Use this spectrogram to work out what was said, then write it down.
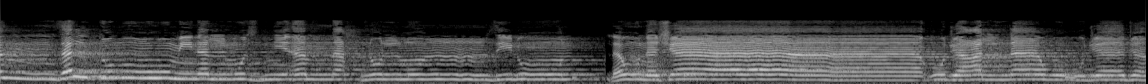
أنزلتموه من المزن أم نحن المنزلون لو نشاء جعلناه أجاجا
